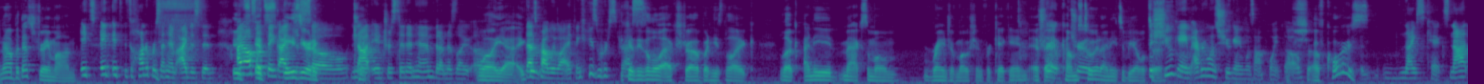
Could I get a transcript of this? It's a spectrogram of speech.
No, but that's Draymond. It's it, it, it's 100 percent him. I just didn't. I also think I'm just easier to so not interested in him that I'm just like. Ugh. Well, yeah. that's probably why I think he's worse. dressed. because he's a little extra, but he's like, look, I need maximum range of motion for kicking. If True, that comes true. to it, I need to be able to. the shoe game. Everyone's shoe game was on point though. Of course, Nice kicks. Not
